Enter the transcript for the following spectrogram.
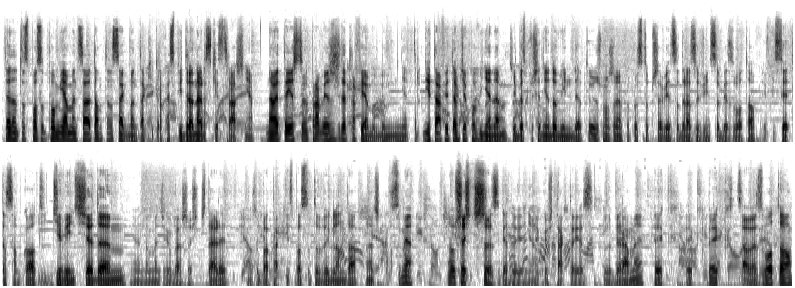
W ten oto sposób pomijamy cały tamten segment, taki trochę speedrunnerskie strasznie. Nawet to jeszcze prawie że źle trafiłem, bo bym nie, nie trafił tam, gdzie powinienem, czyli bezpośrednio do windy. Tu już możemy po prostu przebiec od razu, wziąć sobie złoto. Wpisuję ten sam kod. 9,7, nie wiem, no będzie chyba 6,4. No chyba taki sposób to wygląda. Znaczy, w sumie, no 6,3 zgaduję, nie? Jakoś tak to jest. Zabieramy, pyk, pyk, pyk, całe złoto.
